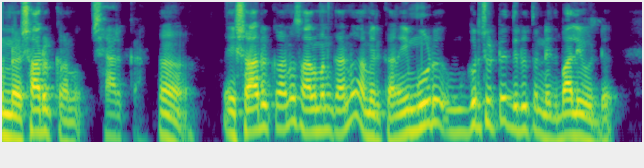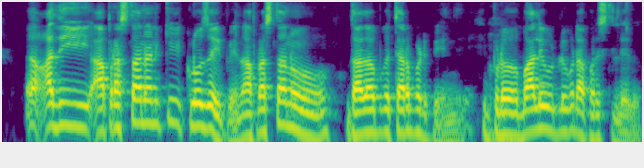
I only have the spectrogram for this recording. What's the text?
ఉన్నాడు షారుఖ్ ఖాను. షారుఖ్ ఖాన్. ఈ షారుఖ్ ఖాను సాల్మాన్ ఖాను అమీర్ ఖాన్ ఈ మూడు ముగ్గురు చుట్టూ తిరుగుతుండేది బాలీవుడ్. అది ఆ ప్రస్థానానికి క్లోజ్ అయిపోయింది. ఆ ప్రస్థానం దాదాపుగా తెరపడిపోయింది. ఇప్పుడు బాలీవుడ్లో కూడా ఆ పరిస్థితి లేదు.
